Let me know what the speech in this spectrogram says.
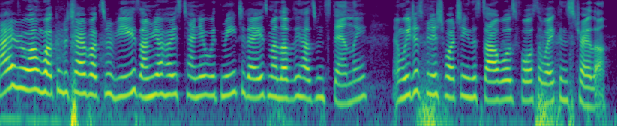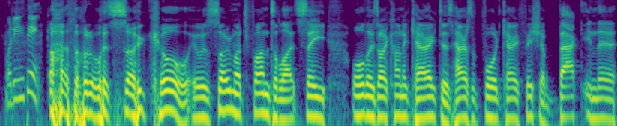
Hi everyone, welcome to Chattabox Reviews. I'm your host Tania. With me today is my lovely husband Stanley, and we just finished watching the Star Wars Force Awakens trailer. What do you think? I thought it was so cool. It was so much fun to like see all those iconic characters, Harrison Ford, Carrie Fisher, back in their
